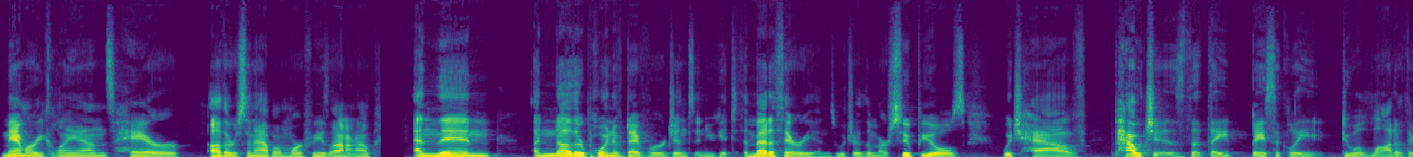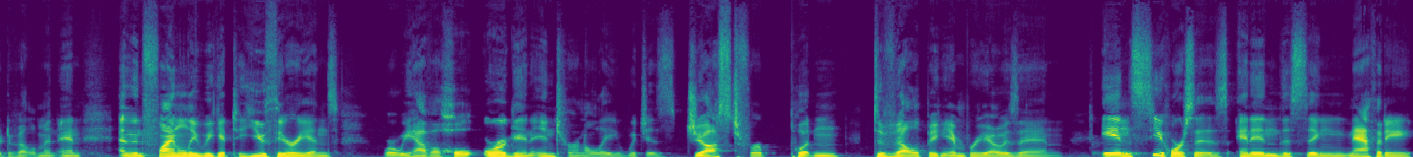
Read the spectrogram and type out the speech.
mammary glands, hair, other synapomorphies, I don't know. And then another point of divergence, and you get to the metatherians, which are the marsupials, which have pouches that they basically do a lot of their development in. And then finally, we get to eutherians, where we have a whole organ internally, which is just for putting developing embryos in. In seahorses and in the Syngnathidae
